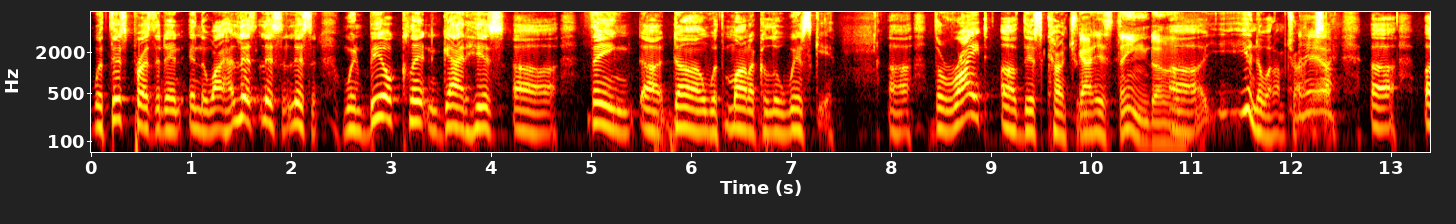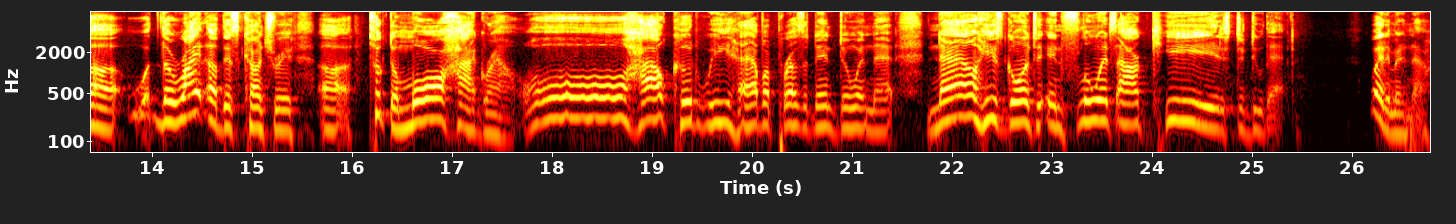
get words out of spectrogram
with this president in the White House, listen, listen, listen. When Bill Clinton got his uh, thing uh, done with Monica Lewinsky, uh, the right of this country Got his thing done. uh, you know what I'm trying to say. Uh, uh, the right of this country uh, took the moral high ground. Oh, how could we have a president doing that? Now he's going to influence our kids to do that. Wait a minute now.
